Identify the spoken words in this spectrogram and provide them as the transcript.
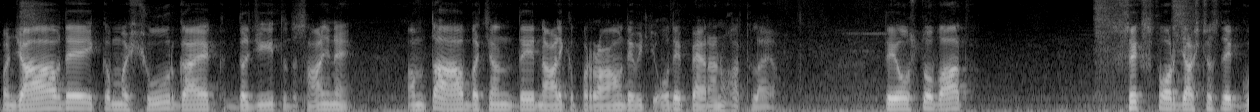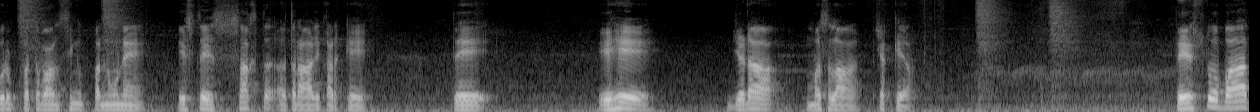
ਪੰਜਾਬ ਦੇ ਇੱਕ ਮਸ਼ਹੂਰ ਗਾਇਕ ਦਲਜੀਤ ਦਸਾਂਝ ਨੇ ਅਮਿਤਾਭ ਬੱਚਨ ਦੇ ਨਾਲ ਇੱਕ ਪ੍ਰੋਗਰਾਮ ਦੇ ਵਿੱਚ ਉਹਦੇ ਪੈਰਾਂ ਨੂੰ ਹੱਥ ਲਾਇਆ। ਤੇ ਉਸ ਤੋਂ ਬਾਅਦ ਸਿਕਸ ਫॉर ਜਸਟਿਸ ਦੇ ਗੁਰਪਤਵੰਤ ਸਿੰਘ ਪੰਨੂ ਨੇ ਇਸ ਤੇ ਸਖਤ ਇਤਰਾਜ਼ ਕਰਕੇ ਤੇ ਇਹ ਜਿਹੜਾ ਮਸਲਾ ਚੱਕਿਆ। ਤੇ ਇਸ ਤੋਂ ਬਾਅਦ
